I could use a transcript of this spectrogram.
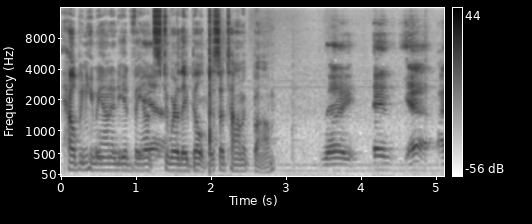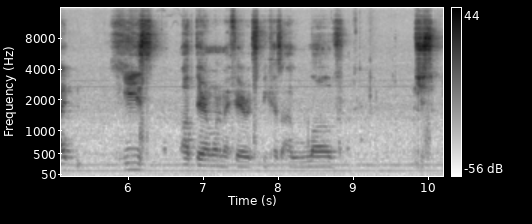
helping humanity advance Yeah. to where they built this atomic bomb." Right. And yeah, I he's up there in one of my favorites because I love just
